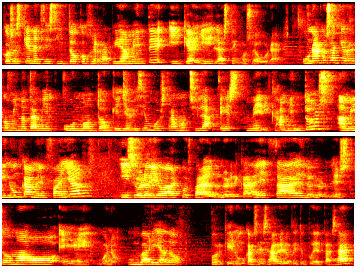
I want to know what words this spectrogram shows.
cosas que necesito coger rápidamente y que allí las tengo seguras. Una cosa que recomiendo también un montón que llevéis en vuestra mochila es medicamentos. A mí nunca me fallan y suelo llevar pues para el dolor de cabeza, el dolor de estómago, eh, bueno, un variado porque nunca se sabe lo que te puede pasar.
